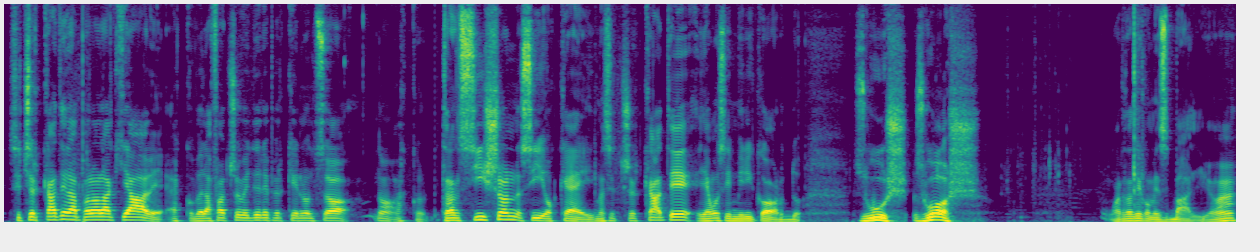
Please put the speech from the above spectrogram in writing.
Se cercate la parola chiave, ecco, ve la faccio vedere perché non so. No, ecco, transition, sì, ok, ma se cercate, vediamo se mi ricordo. Swoosh, swoosh. Guardate come sbaglio, eh?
